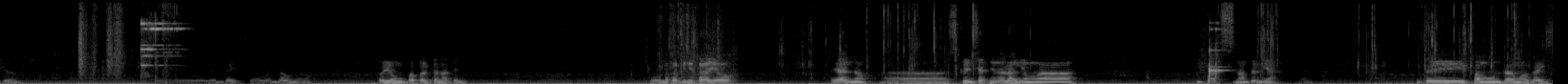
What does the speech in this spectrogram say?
Yan. So, yan guys, uh, one down ano. Ito papalitan natin. So, nakabili tayo. Ayan, no. Ah, screenshot nyo na lang yung yung parts number niya. Ayan. Ito ay pangunda mga guys.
